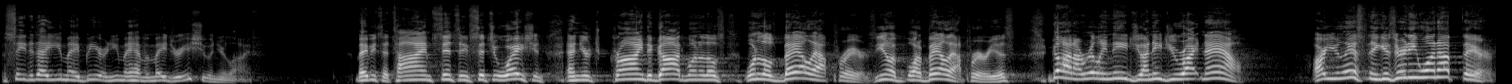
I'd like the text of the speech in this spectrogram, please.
But see, today you may be here and you may have a major issue in your life. Maybe it's a time sensitive situation and you're crying to God one of those one of those bailout prayers. You know what a bailout prayer is? God, I really need you. I need you right now. Are you listening? Is there anyone up there?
